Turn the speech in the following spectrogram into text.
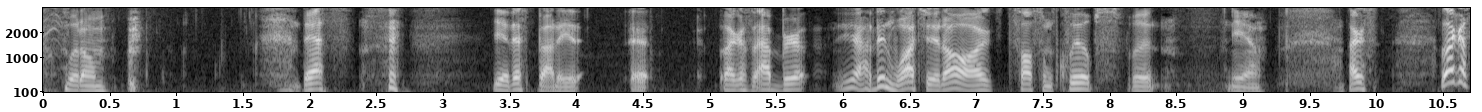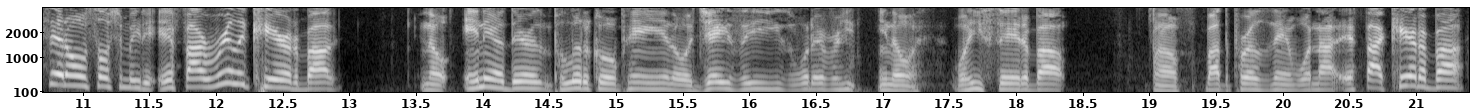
but um, that's yeah, that's about it. Uh, like I said, I barely, yeah, I didn't watch it at all. I saw some clips, but yeah, like like I said on social media, if I really cared about you know any of their political opinion or Jay Z's whatever he you know what he said about uh, about the president and whatnot, if I cared about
